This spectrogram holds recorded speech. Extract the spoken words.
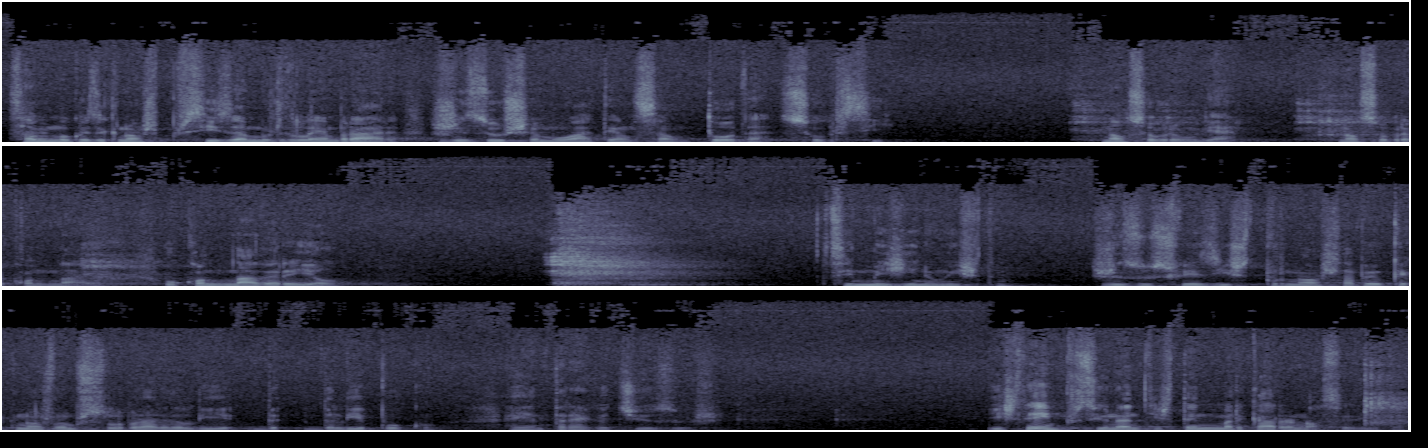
Sabe uma coisa que nós precisamos de lembrar? Jesus chamou a atenção toda sobre si. Não sobre a mulher, não sobre a condenada. O condenado era ele. Vocês imaginam isto? Jesus fez isto por nós. Sabem o que é que nós vamos celebrar dali, dali a pouco? A entrega de Jesus. Isto é impressionante, isto tem de marcar a nossa vida.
